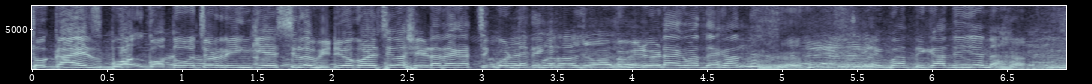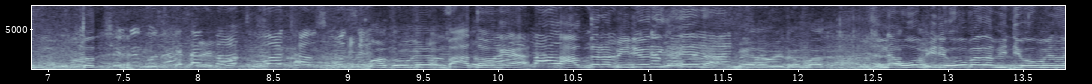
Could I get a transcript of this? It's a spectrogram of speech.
তো গাইজ গত বছর রিঙ্কি এসেছিল ভিডিও করেছিল সেটা দেখাচ্ছি কোনটা দেখি? ভিডিওটা একবার দেখান। একবার দিঘা দিয়ে না? তো बात हो गया आप ভিডিও वीडियो दिखाइए ना मेरा वीडियो मत। ও वो वीडियो वो वाला वीडियो वो वाला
